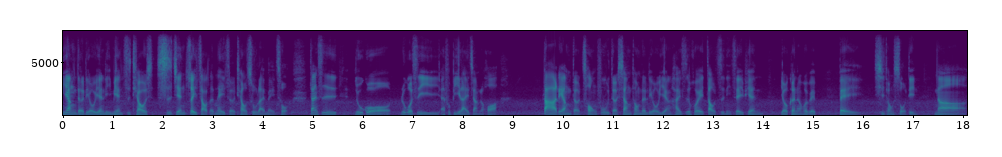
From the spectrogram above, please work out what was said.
样的留言里面只挑时间最早的那一则挑出来，没错。但是如果如果是以 FB 来讲的话，大量的重复的相同的留言，还是会导致你这一篇有可能会被被系统锁定。那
